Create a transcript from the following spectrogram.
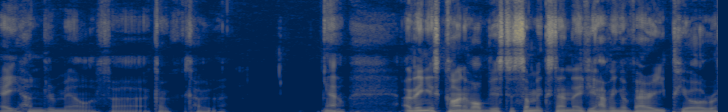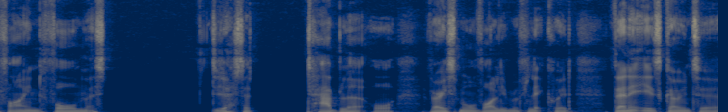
800 ml of uh, Coca-Cola. Now, I think it's kind of obvious to some extent that if you're having a very pure, refined form that's just a tablet or a very small volume of liquid, then it is going to,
